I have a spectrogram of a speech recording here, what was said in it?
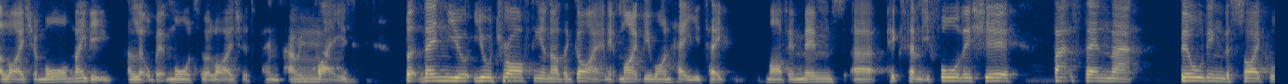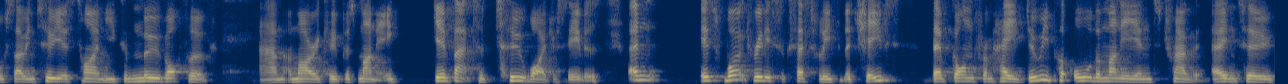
Elijah Moore, maybe a little bit more to Elijah, depends how Mm. he plays. But then you're, you're drafting another guy, and it might be one, hey, you take Marvin Mims, uh, pick 74 this year. That's then that building the cycle. So in two years' time, you can move off of um, Amari Cooper's money, give that to two wide receivers. And it's worked really successfully for the Chiefs. They've gone from, hey, do we put all the money into Travis into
